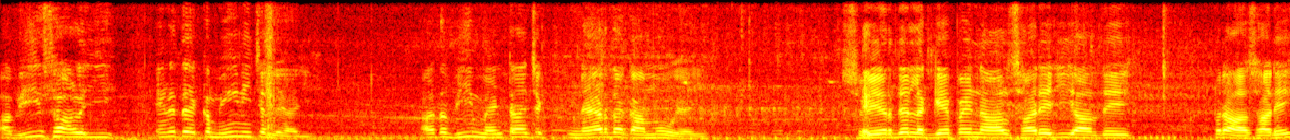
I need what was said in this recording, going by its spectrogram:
ਆ 20 ਸਾਲ ਜੀ ਇਹਨੇ ਤਾਂ ਇੱਕ ਮੀਂਹ ਨਹੀਂ ਚੱਲਿਆ ਜੀ। ਆ ਤਾਂ 20 ਮਿੰਟਾਂ ਚ ਨਹਿਰ ਦਾ ਕੰਮ ਹੋ ਗਿਆ ਜੀ। ਸਵੇਰ ਦੇ ਲੱਗੇ ਪਏ ਨਾਲ ਸਾਰੇ ਜੀ ਆਪਦੇ ਭਰਾ ਸਾਰੇ।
